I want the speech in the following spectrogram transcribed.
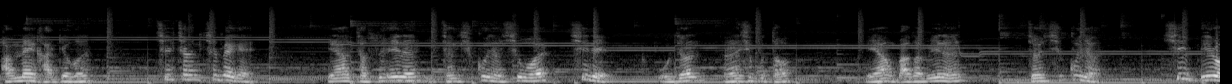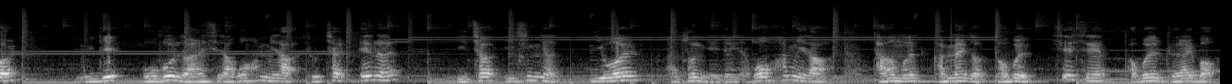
판매 가격은 7,700엔 예약 접수일은 2019년 10월 7일 오전 11시부터 예약 마감일은 2019년 11월 6일 오후 11시라고 합니다. 조찰일은 2020년 2월 방송 예정이라고 합니다. 다음은 감매저 더블 CSM 더블 드라이버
